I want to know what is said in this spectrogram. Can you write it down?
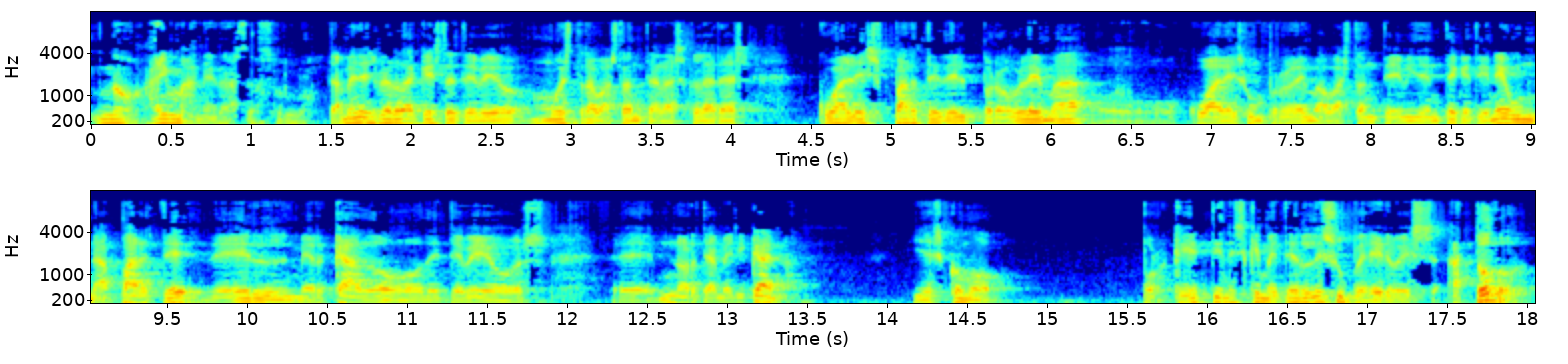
No, hay maneras de hacerlo. También es verdad que este TVO muestra bastante a las claras cuál es parte del problema o cuál es un problema bastante evidente que tiene una parte del mercado de TVOs eh, norteamericano. Y es como, ¿por qué tienes que meterle superhéroes a todo?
